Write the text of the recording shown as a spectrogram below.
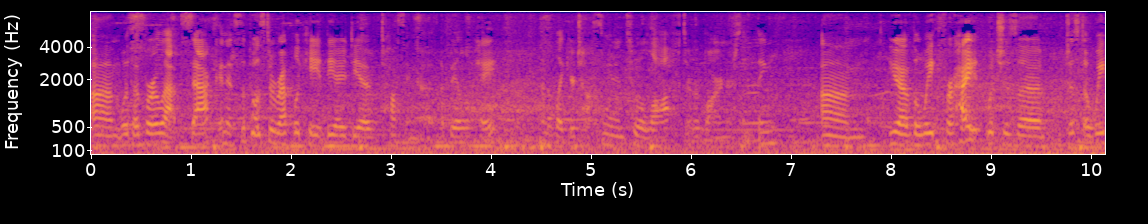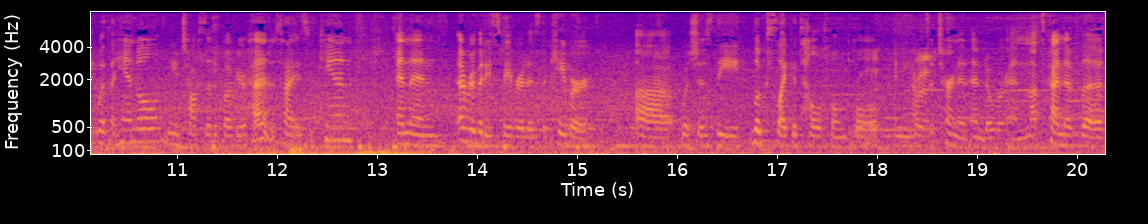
um, with a burlap sack, and it's supposed to replicate the idea of tossing a, a bale of hay, kind of like you're tossing it into a loft or a barn or something. Um, you have the weight for height, which is a just a weight with a handle, and you toss it above your head as high as you can. And then everybody's favorite is the caber, uh, which is the looks like a telephone pole, and you have to turn it end over end. And that's kind of the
